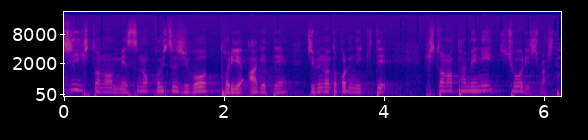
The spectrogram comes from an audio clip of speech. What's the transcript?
しい人のメスの子羊を取り上げて自分のところに来て人のために調理しました。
